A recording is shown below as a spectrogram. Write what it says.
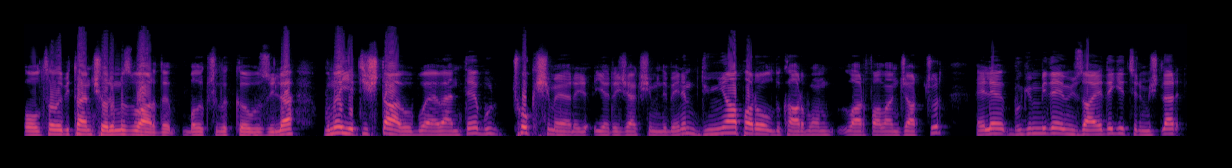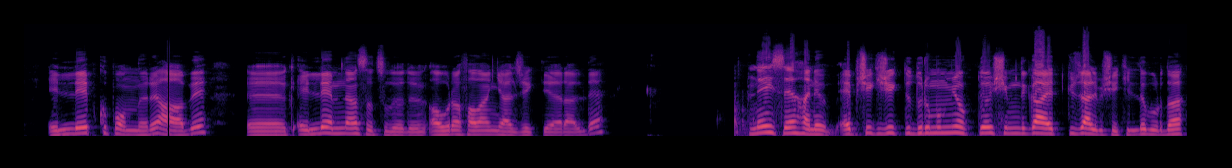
oltalı bir tane çarımız vardı balıkçılık kılavuzuyla. Buna yetişti abi bu evente. Bu çok işime yara- yarayacak şimdi benim. Dünya para oldu karbonlar falan cart curt. Hele bugün bir de müzayede getirmişler. 50 hep kuponları abi. E, 50 M'den satılıyordu. Aura falan gelecekti herhalde. Neyse hani hep çekecekti durumum yoktu. Şimdi gayet güzel bir şekilde burada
